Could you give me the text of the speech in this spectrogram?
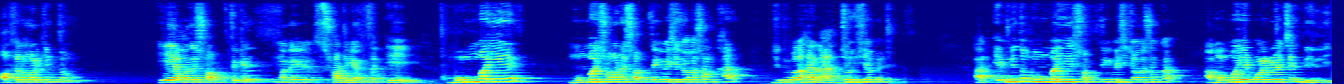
অপশন নাম্বার কিন্তু এ আমাদের সব থেকে মানে সঠিক অ্যান্সার এ মুম্বাইয়ে, মুম্বাই শহরে সব থেকে বেশি জনসংখ্যা, যদি বলা হয় রাজ্য হিসেবে। আর এমনি তো মুম্বাইয়ে সব থেকে বেশি জনসংখ্যা, আর মুম্বাইয়ের পরে রয়েছে দিল্লি।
